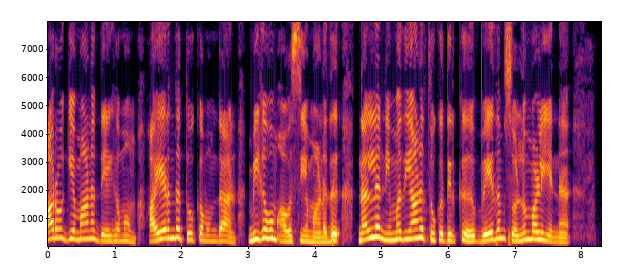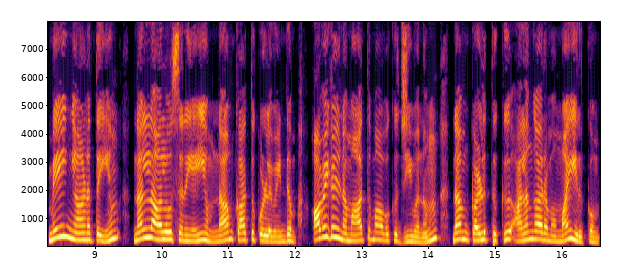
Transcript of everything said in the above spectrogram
ஆரோக்கியமான தேகமும் அயர்ந்த தூக்கமும் தான் மிகவும் அவசியமானது. நல்ல நிம்மதியான தூக்கத்திற்கு வேதம் சொல்லும் வழி என்ன? மெய் ஞானத்தையும் நல்ல ஆலோசனையையும் நாம் காத்துக்கொள்ள வேண்டும். அவைகள் நம் ஆத்மாவுக்கு ஜீவனும் நம் கழுத்துக்கு அலங்காரமுமாய் இருக்கும்.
